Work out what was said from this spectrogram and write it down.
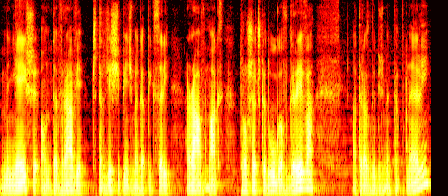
mniejszy, on te w RAWie 45 megapikseli, RAW Max troszeczkę długo wgrywa, a teraz gdybyśmy tapnęli,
